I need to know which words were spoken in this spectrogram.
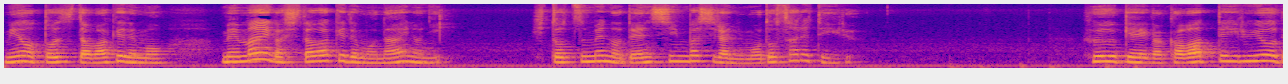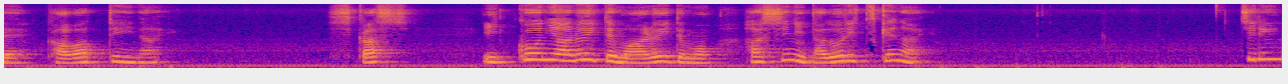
目を閉じたわけでも、めまいがしたわけでもないのに、一つ目の電信柱に戻されている。風景が変わっているようで変わっていない。しかし、一向に歩いても歩いても橋にたどり着けない。チリン。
